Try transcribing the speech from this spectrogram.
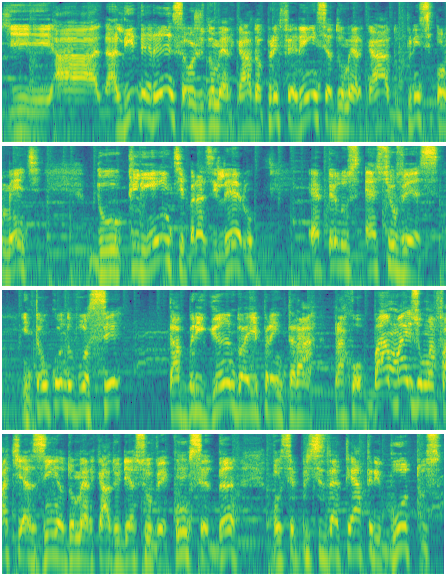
que a, a, liderança hoje do mercado, a preferência do mercado, principalmente do cliente brasileiro, é pelos SUVs. Então, quando você está brigando aí para entrar, para roubar mais uma fatiazinha do mercado de SUV com um sedã, você precisa ter atributos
